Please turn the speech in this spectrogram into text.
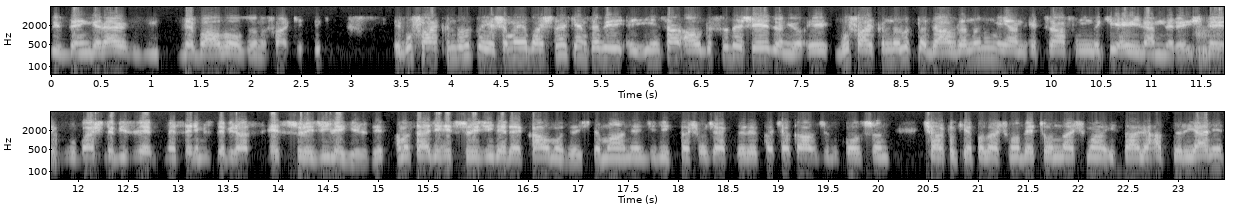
bir dengelerle bağlı olduğunu fark ettik. E, bu farkındalıkla yaşamaya başlarken tabii e, insan algısı da şeye dönüyor. E, bu farkındalıkla davranılmayan etrafındaki eylemlere işte bu başta bize meselemizde biraz HES süreciyle girdi. Ama sadece HES süreciyle de kalmadı. İşte madencilik, taş ocakları, kaçak avcılık olsun, çarpık yapılaşma, betonlaşma, ishale hatları yani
